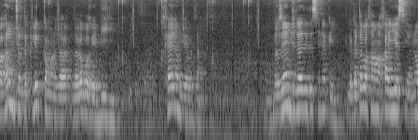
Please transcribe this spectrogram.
بهر هم چېرته کلیک کوم نو دا دغه به غیبیږي خیال هم دی ورته نو زه هم چې دا دې داسې نه کوي لکه ته به خامخا یس یا نو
